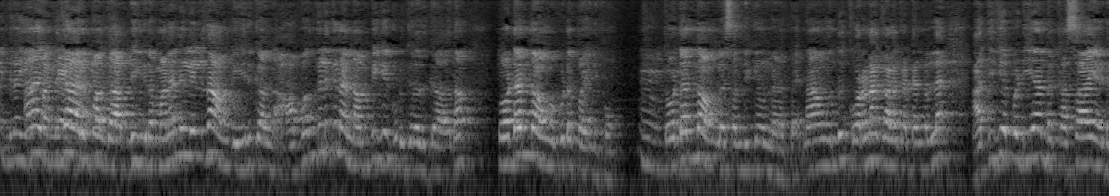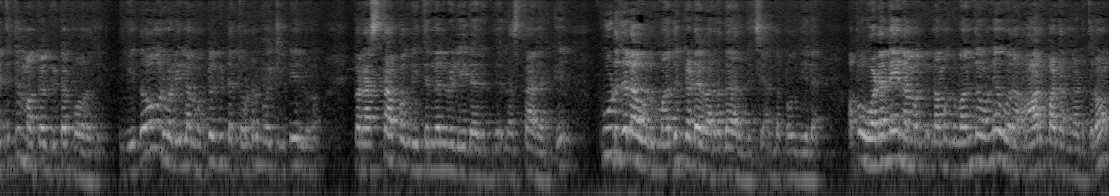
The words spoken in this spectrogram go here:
இப்படிதான் இருப்பாங்க. அப்படிங்கிற மனநிலையில தான் அவங்க இருக்காங்க. அவங்களுக்கு நான் நம்பிக்கை கொடுக்கறதுக்காக தான் தொடர்ந்து அவங்க கூட பயணிப்போம். தொடர்ந்து அவங்கள சந்திக்கணும்னு நினைப்பேன். நான் வந்து கொரோனா காலகட்டங்கள்ல அதிகப்படியா அந்த கசாயம் எடுத்துட்டு மக்கள் கிட்ட போறது. ஏதோ ஒரு வழியில மக்கள் கிட்ட தொடர்பு வச்சுக்கிட்டே இருக்கணும். இப்ப ரஸ்தா பகுதி திருநெல்வேலியில இருந்து ரஸ்தான் இருக்கு. கூடுதலா ஒரு மதுக்கடை வர்றதா இருந்துச்சு அந்த பகுதியில. அப்ப உடனே நமக்கு நமக்கு வந்த உடனே ஒரு ஆர்ப்பாட்டம் நடத்துறோம்.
